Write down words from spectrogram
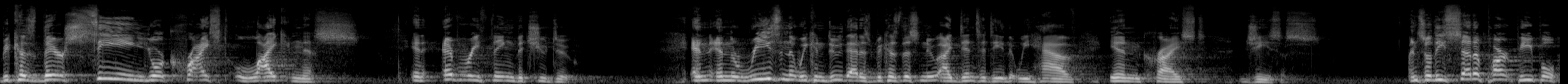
because they're seeing your Christ likeness in everything that you do. And, and the reason that we can do that is because this new identity that we have in Christ Jesus. And so these set apart people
